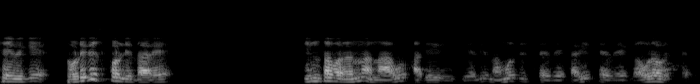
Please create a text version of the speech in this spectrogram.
ಸೇವೆಗೆ ತೊಡಗಿಸಿಕೊಂಡಿದ್ದಾರೆ, ಇಂಥವರನ್ನ ನಾವು ಅದೇ ರೀತಿಯಲ್ಲಿ ನಮೂದಿಸ್ತೇವೆ, ಕರೀತೇವೆ, ಗೌರವಿಸ್ತೇವೆ.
